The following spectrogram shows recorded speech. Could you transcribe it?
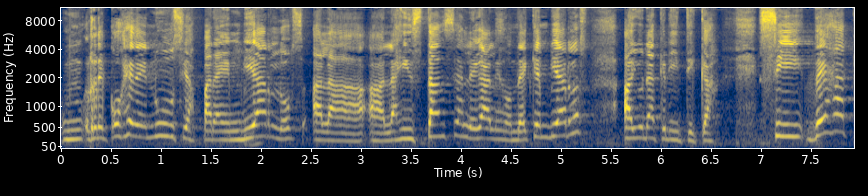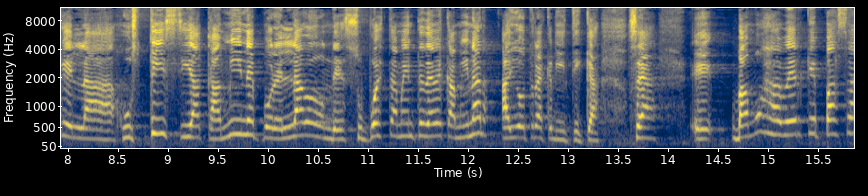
mm, recoge denuncias para enviarlos a, la- a las instancias legales donde hay que enviarlos, hay una crítica. Si deja que la justicia camine por el lado donde supuestamente debe caminar, hay otra crítica. O sea, eh, vamos a ver qué pasa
